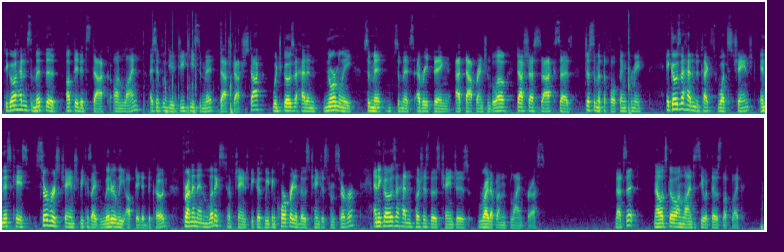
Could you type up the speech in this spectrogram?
To go ahead and submit the updated stack online, I simply do gt submit dash dash stack, which goes ahead and normally submit submits everything at that branch and below. Dash dash stack says just submit the full thing for me. It goes ahead and detects what's changed. In this case, servers changed because I've literally updated the code. Front-end analytics have changed because we've incorporated those changes from server. And it goes ahead and pushes those changes right up online for us. That's it. Now let's go online to see what those look like.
